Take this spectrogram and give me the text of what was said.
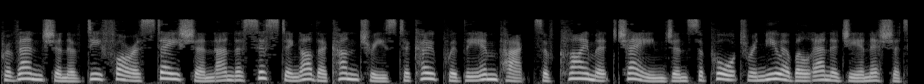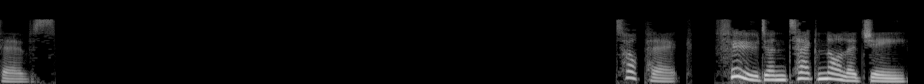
prevention of deforestation and assisting other countries to cope with the impacts of climate change and support renewable energy initiatives. Food and technology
